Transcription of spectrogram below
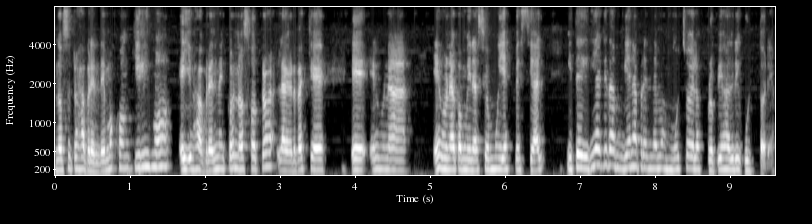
Nosotros aprendemos con Quilimo, ellos aprenden con nosotros. La verdad es que eh, es, una, es una combinación muy especial y te diría que también aprendemos mucho de los propios agricultores.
